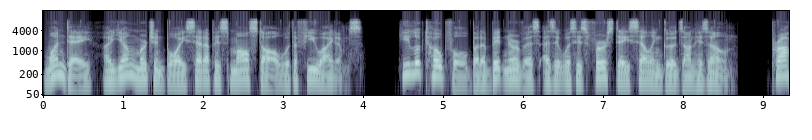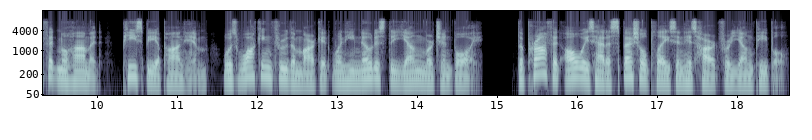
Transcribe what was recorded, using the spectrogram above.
One day, a young merchant boy set up his small stall with a few items. He looked hopeful but a bit nervous as it was his first day selling goods on his own. Prophet Muhammad, peace be upon him, was walking through the market when he noticed the young merchant boy. The Prophet always had a special place in his heart for young people.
